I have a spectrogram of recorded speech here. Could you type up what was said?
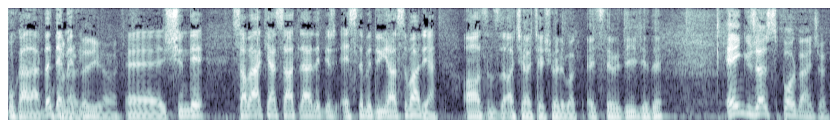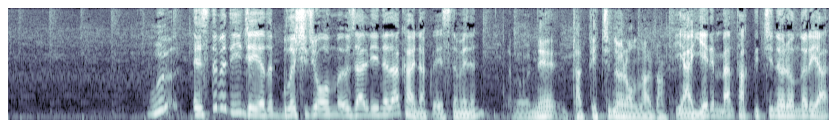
bu kadar da Bu demedik. kadar da değil evet. E, şimdi sabah erken saatlerde bir esneme dünyası var ya. Ağzınızı aça aça şöyle bak esneme deyince de En güzel spor bence. bu esneme deyince ya da bulaşıcı olma özelliği neden kaynaklı esnemenin? Ne taklitçi nöronlardan. Ya yerim ben taklitçi nöronları ya.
